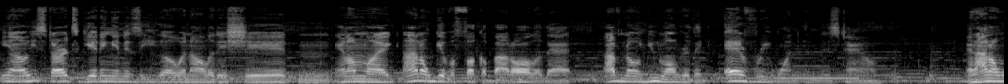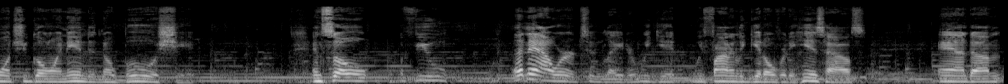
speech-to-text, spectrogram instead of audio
you know, he starts getting in his ego and all of this shit. And, and I'm like, I don't give a fuck about all of that. I've known you longer than everyone in this town. And I don't want you going into no bullshit. And so, a few, an hour or two later, we get, we finally get over to his house. And um,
